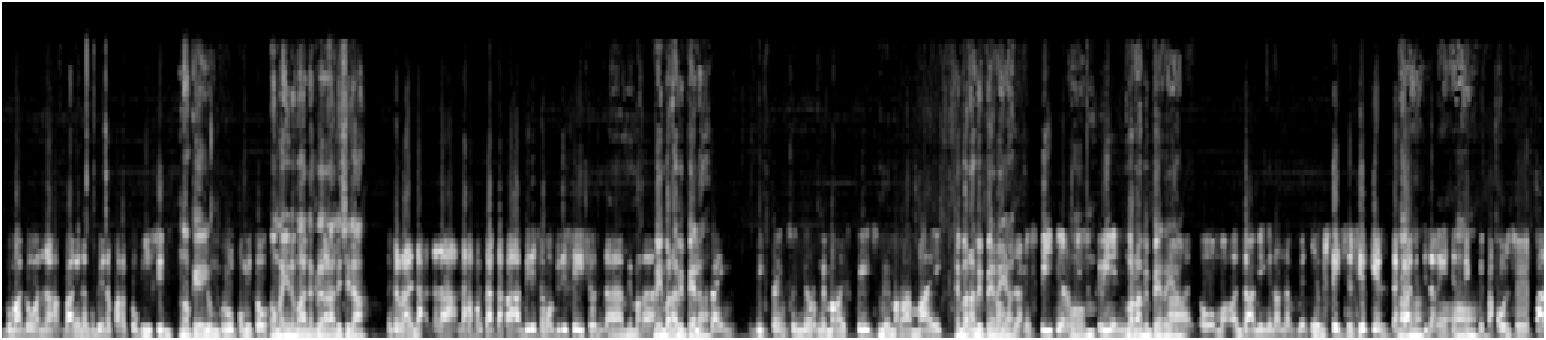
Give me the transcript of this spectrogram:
gumagawa na ng hakbangin ng gobyerno para tugisin Okay. yung grupong ito. O ngayon naman, nagrarally sila. Nagrarally, na, na, nakapagtataka, ang bilis ng mobilization na may mga... Hmm. May maraming pera. Big time, big time, senyor. May mga stage, may mga mic, Eh, maraming pera mga yan. malaking speaker, Oh, may screen. maraming pera yan. Oo, ma- ang daming ano. Na, may- yung stage ng circle, nagamit nila ngayon. oo. May, may pa-concert pa.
